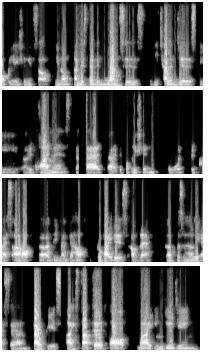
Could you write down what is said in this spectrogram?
population itself. You know, understand the nuances, the challenges, the uh, requirements that uh, the population would request out of uh, the mental health providers out there uh, personally as a therapist, I started off by engaging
